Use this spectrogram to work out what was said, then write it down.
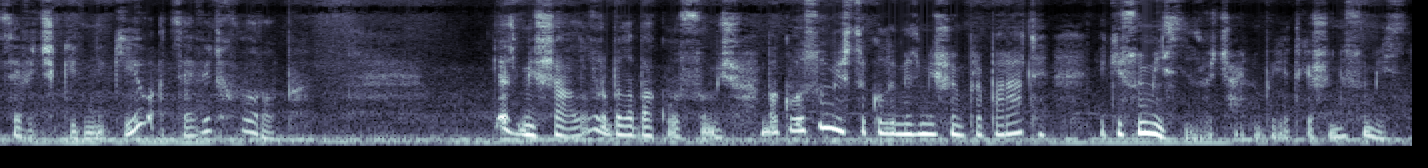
Це від шкідників, а це від хвороб. Я змішала, зробила бакову суміш. Бакова суміш це коли ми змішуємо препарати, які сумісні, звичайно, бо є такі, що не сумісні.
